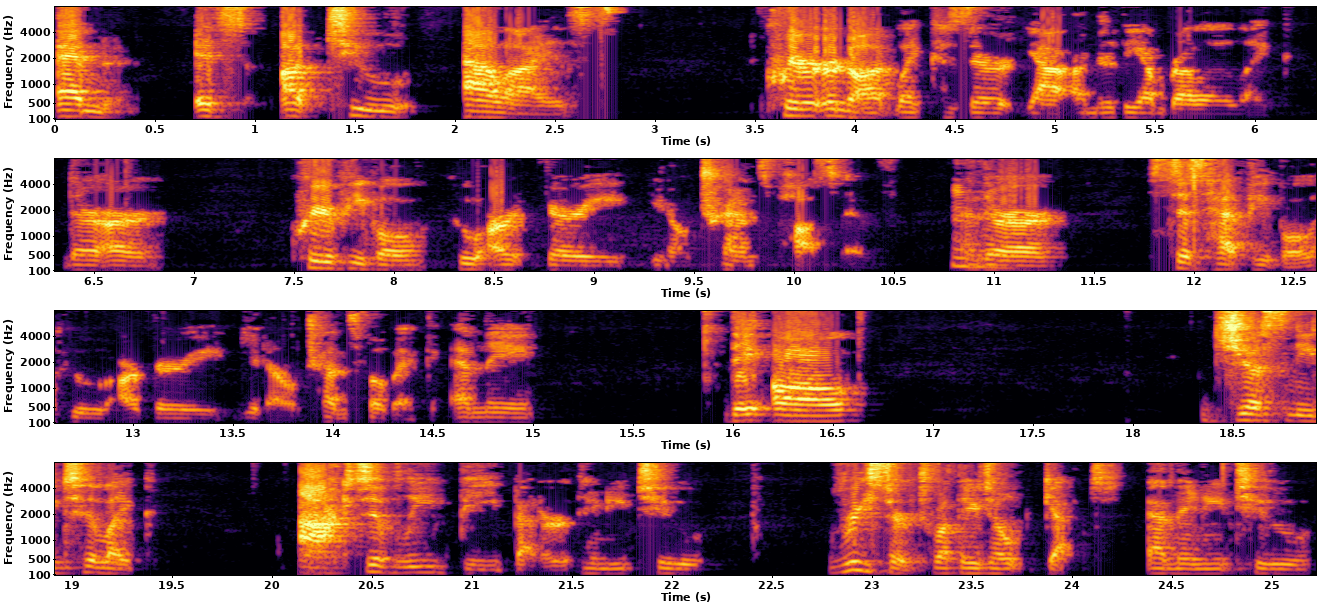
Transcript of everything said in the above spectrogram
and it's up to allies queer or not, like, because they're, yeah, under the umbrella, like, there are queer people who aren't very, you know, trans positive, and there are cishet people who are very, you know, transphobic, and they, they all just need to, like, actively be better. They need to research what they don't get, and they need to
